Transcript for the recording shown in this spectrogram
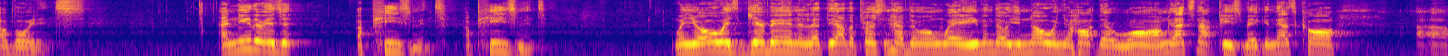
avoidance, and neither is it appeasement. Appeasement. When you always give in and let the other person have their own way, even though you know in your heart they're wrong, that's not peacemaking. That's called uh,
